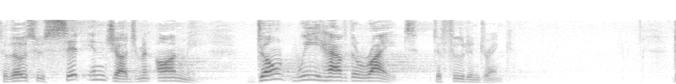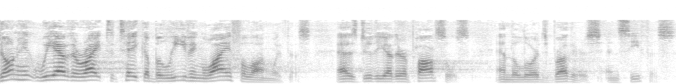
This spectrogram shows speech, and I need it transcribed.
to those who sit in judgment on me. Don't we have the right to food and drink? Don't we have the right to take a believing wife along with us, as do the other apostles and the Lord's brothers and Cephas?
